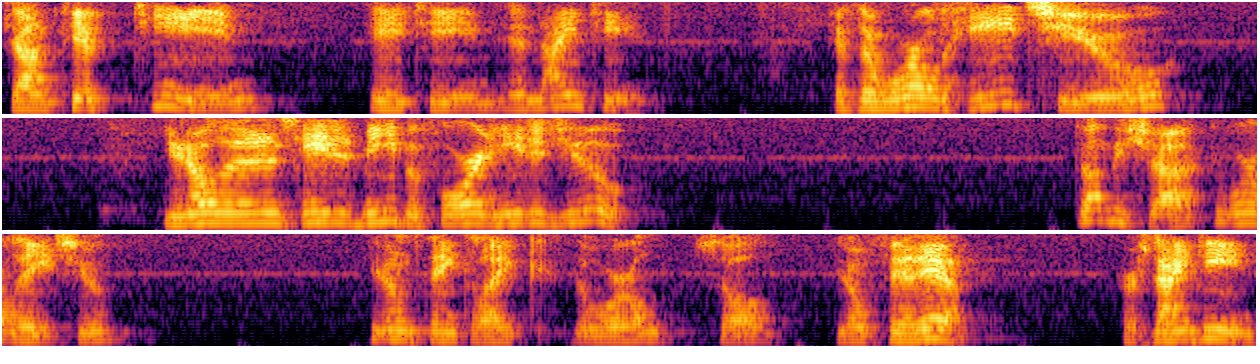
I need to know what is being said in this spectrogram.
John 15, 18, and 19. If the world hates you, you know that it has hated me before it hated you. Don't be shocked. The world hates you. You don't think like the world, so you don't fit in. Verse 19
